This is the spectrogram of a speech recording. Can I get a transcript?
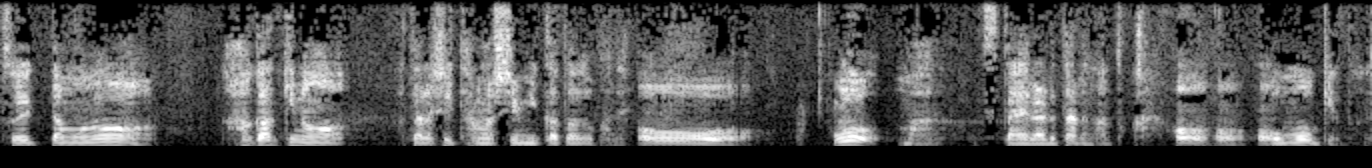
そういったものをハガキの新しい楽しみ方とかね。おおを、まあ、伝えられたらなとかほうほうほ思うけどね。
